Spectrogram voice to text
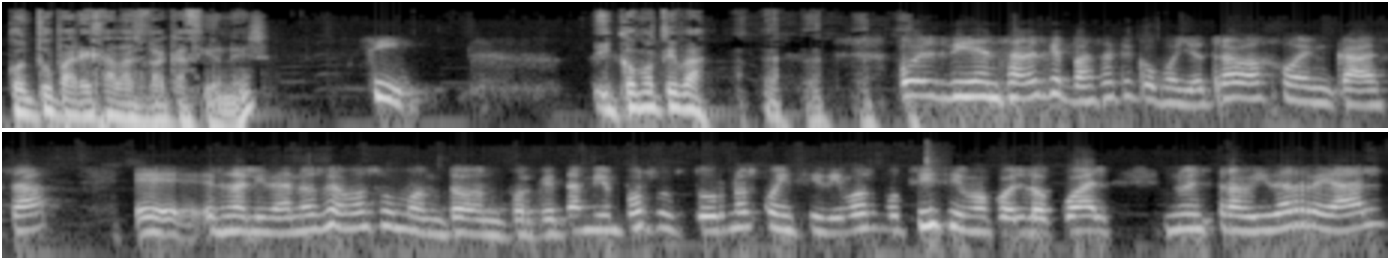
con tu pareja las vacaciones? Sí. ¿Y cómo te va? pues bien, ¿sabes qué pasa? Que como yo trabajo en casa, eh, en realidad nos vemos un montón, porque también por sus turnos coincidimos muchísimo, con lo cual nuestra vida real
